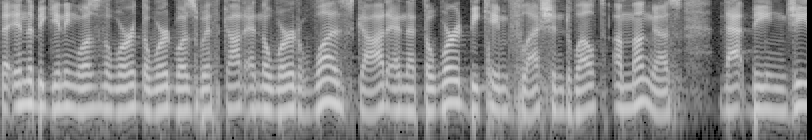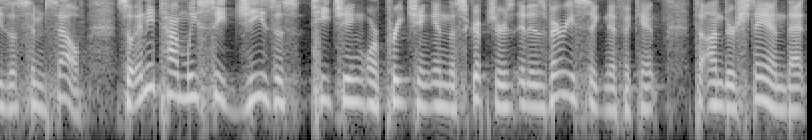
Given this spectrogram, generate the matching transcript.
that in the beginning was the Word, the Word was with God, and the Word was God, and that the Word became flesh and dwelt among us that being Jesus himself. So, anytime we see Jesus teaching or preaching in the scriptures, it is very significant to understand that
